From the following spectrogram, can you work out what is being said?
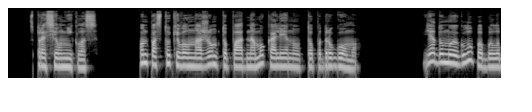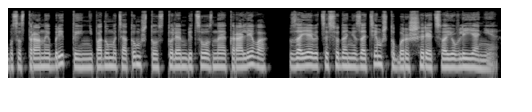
— спросил Никлас. Он постукивал ножом то по одному колену, то по другому. Я думаю, глупо было бы со стороны Бритты не подумать о том, что столь амбициозная королева заявится сюда не за тем, чтобы расширять свое влияние.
